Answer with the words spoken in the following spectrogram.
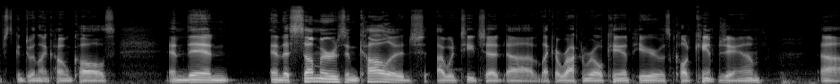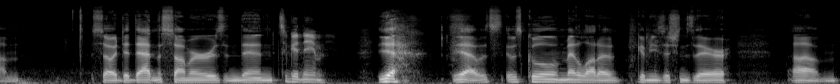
just doing like home calls, and then in the summers in college, I would teach at uh, like a rock and roll camp here. It was called Camp Jam. Um, so I did that in the summers, and then It's a good name. yeah, yeah, it was it was cool and met a lot of good musicians there. Um,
